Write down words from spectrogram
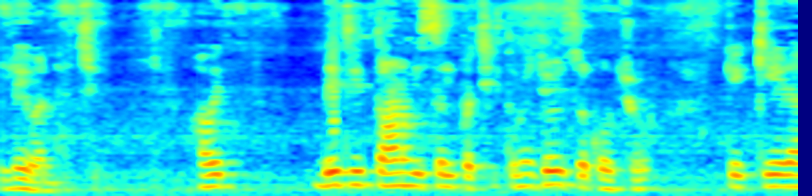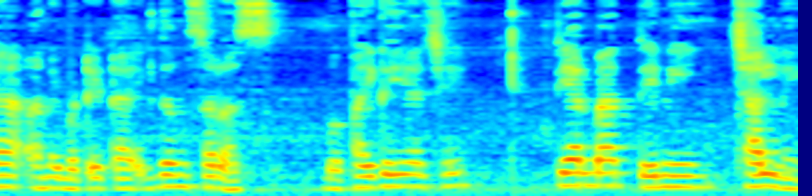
લેવાના છે. હવે બેથી ત્રણ વિસલ પછી તમે જોઈ શકો છો કે કેળા અને બટેટા એકદમ સરસ બફાઈ ગયા છે. ત્યારબાદ તેની છાલને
